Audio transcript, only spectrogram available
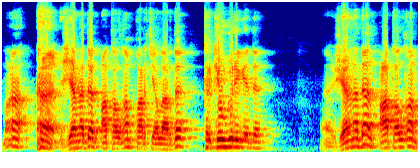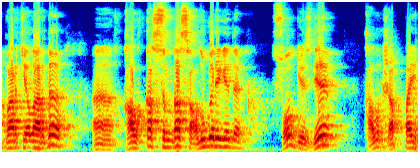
мына жаңадан аталған партияларды тіркеу керек еді. Ә, жаңадан аталған партияларды ә, халыққа сынға салу керек еді. Сол кезде халық жаппай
